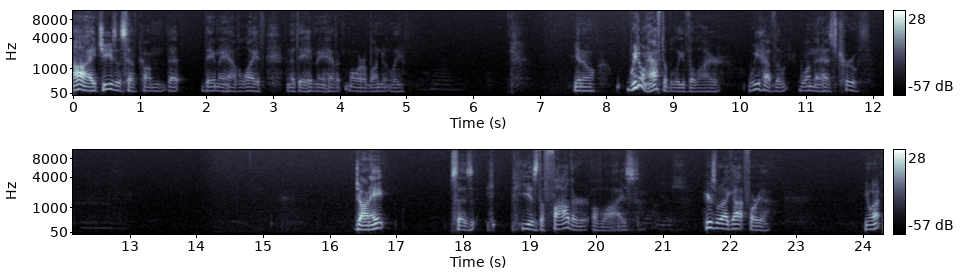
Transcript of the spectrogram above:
I, Jesus have come that they may have life and that they may have it more abundantly. You know, we don't have to believe the liar we have the one that has truth. John 8 says he, is the father of lies. Here's what I got for you. You know what?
